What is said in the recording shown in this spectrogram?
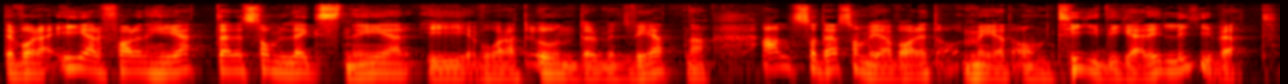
Det är våra erfarenheter som läggs ner i vårt undermedvetna. Alltså det som vi har varit med om tidigare i livet.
